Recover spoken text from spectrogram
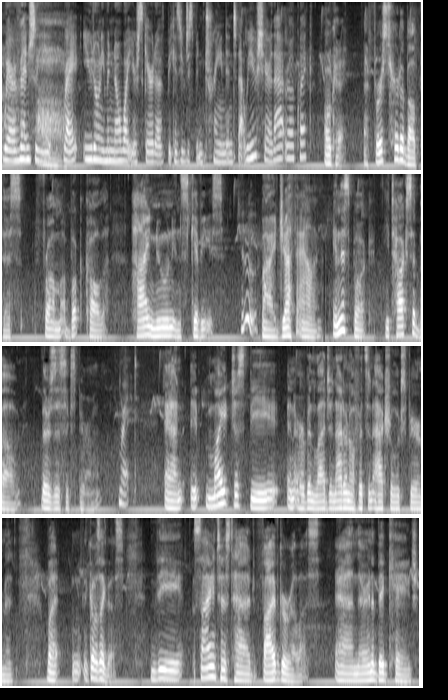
where eventually, oh. right, you don't even know what you're scared of because you've just been trained into that. Will you share that real quick? Okay. I first heard about this from a book called High Noon in Skivvies Ooh. by Jeff Allen. In this book, he talks about there's this experiment. Right. And it might just be an urban legend. I don't know if it's an actual experiment, but it goes like this The scientist had five gorillas, and they're in a big cage,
